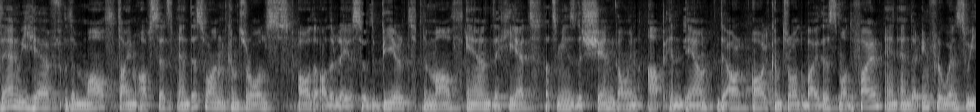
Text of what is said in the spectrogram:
then we have the mouth time offset and this one controls all the other layers. So the beard, the mouth and the head, that means the chin going up and down. They are all controlled by this modifier and under influence we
